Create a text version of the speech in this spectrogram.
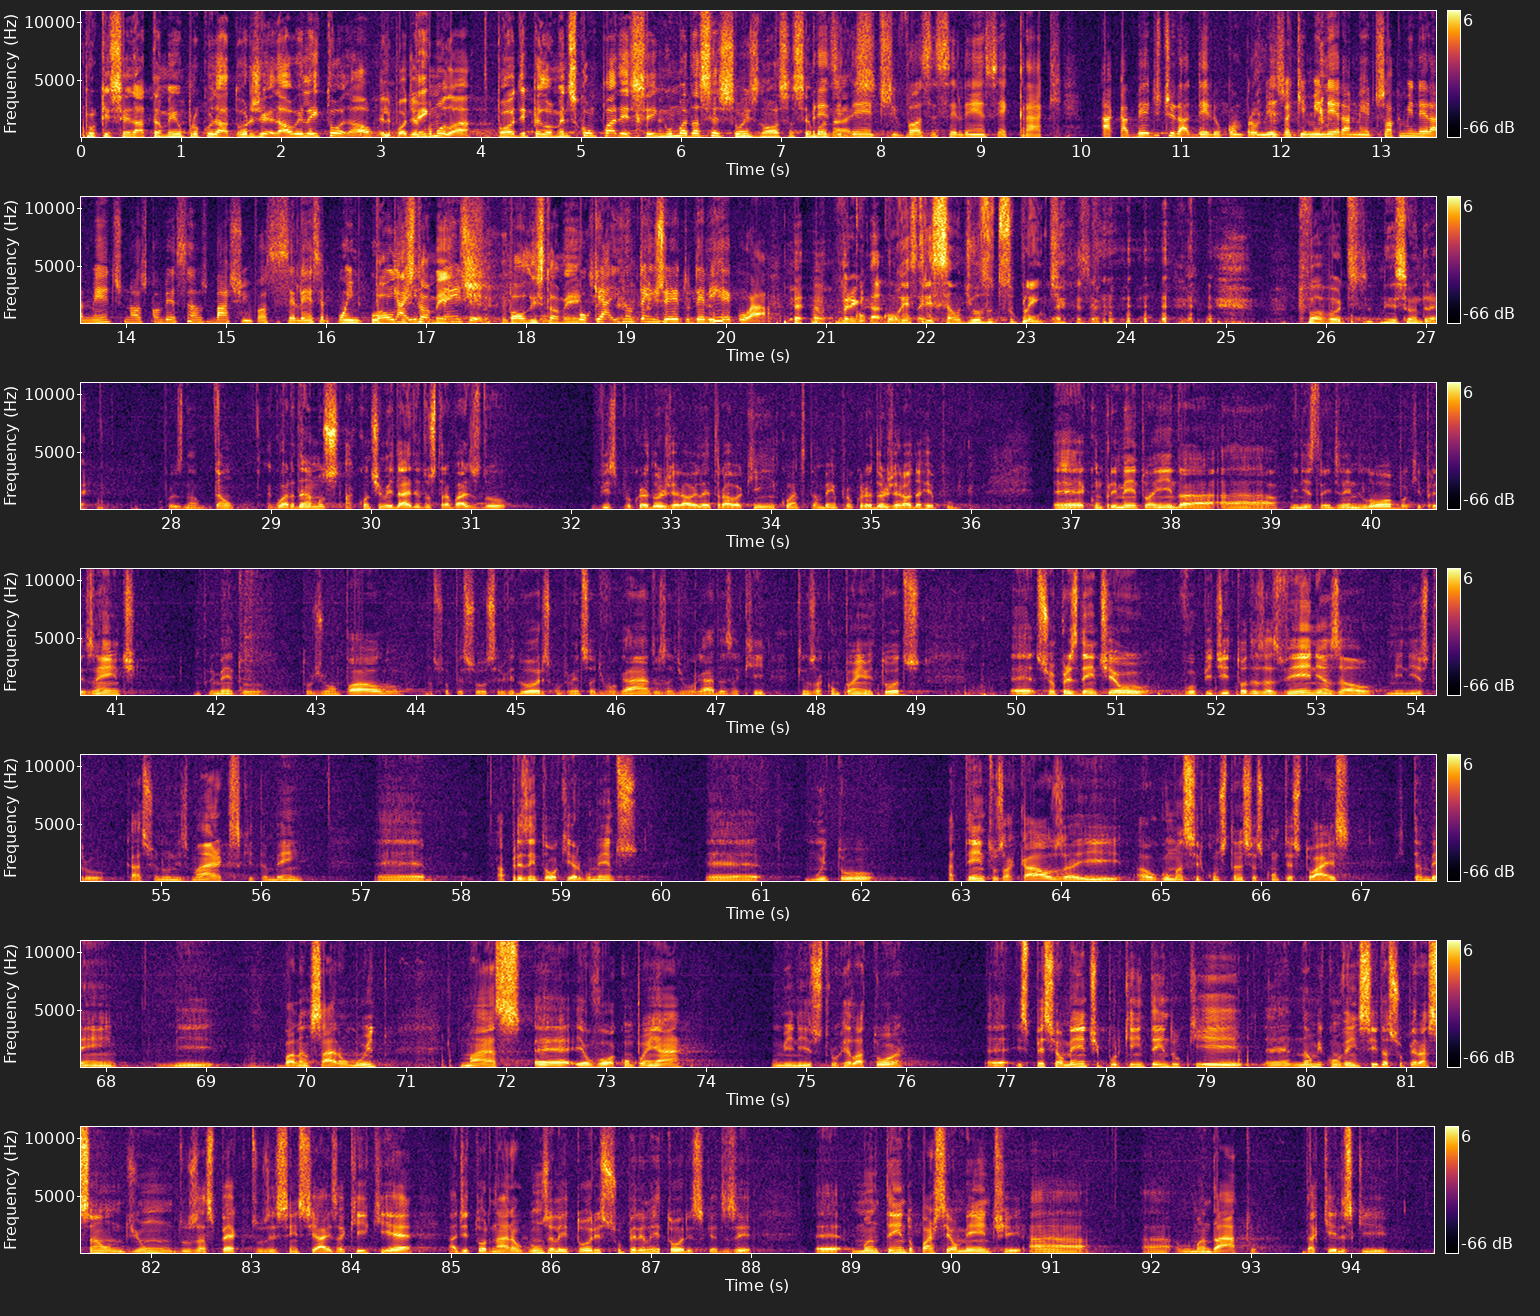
porque será também o procurador-geral eleitoral. Ele pode Tem, acumular. Pode, pelo menos, comparecer em uma das sessões nossas semanais. Presidente, Vossa Excelência é craque Acabei de tirar dele o compromisso aqui mineiramente, só que mineiramente nós conversamos baixinho. Vossa Excelência põe porque aí não tem jeito. Paulistamente. Porque aí não tem jeito dele recuar. Obrigado. Com, com restrição de uso de suplente. Por favor, ministro André. Pois não. Então, aguardamos a continuidade dos trabalhos do vice-procurador-geral eleitoral aqui, enquanto também procurador-geral da República. É, cumprimento ainda a ministra Edilene Lobo, aqui presente, cumprimento o João Paulo, na sua pessoa, os servidores, cumprimento os advogados, advogadas aqui que nos acompanham e todos. É, senhor presidente, eu vou pedir todas as vênias ao ministro Cássio Nunes Marques, que também é, apresentou aqui argumentos é, muito atentos à causa e a algumas circunstâncias contextuais que também me balançaram muito, mas é, eu vou acompanhar o ministro relator, é, especialmente porque entendo que é, não me convenci da superação de um dos aspectos essenciais aqui, que é a de tornar alguns eleitores supereleitores, quer dizer, mantendo parcialmente a ah, o mandato daqueles que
